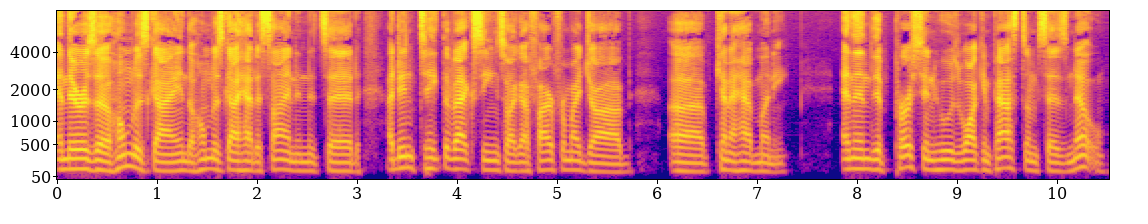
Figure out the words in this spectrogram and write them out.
and there was a homeless guy, and the homeless guy had a sign, and it said, "I didn't take the vaccine, so I got fired from my job. Uh, can I have money?" And then the person who was walking past him says no,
